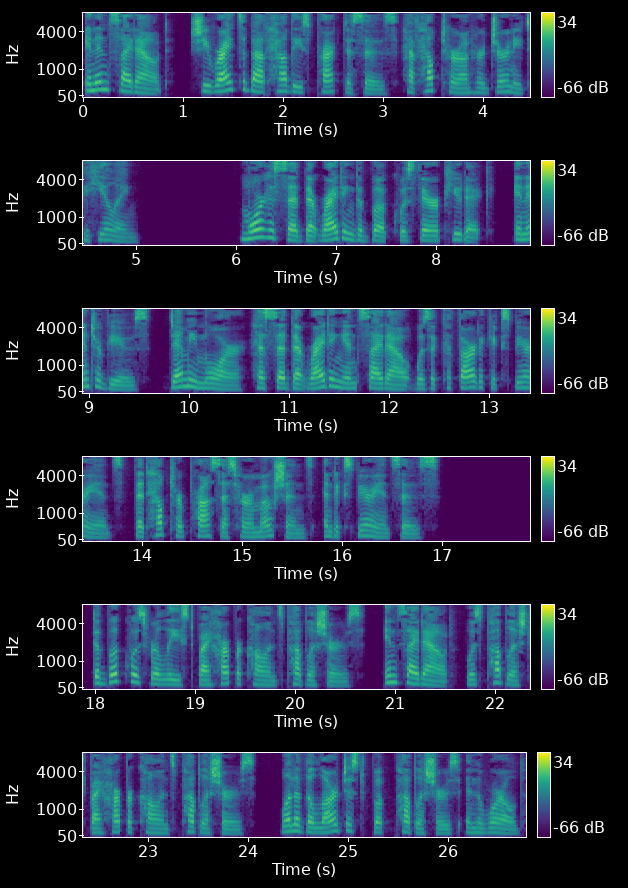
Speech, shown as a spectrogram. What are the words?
In Inside Out, she writes about how these practices have helped her on her journey to healing. Moore has said that writing the book was therapeutic. In interviews, Demi Moore has said that writing Inside Out was a cathartic experience that helped her process her emotions and experiences. The book was released by HarperCollins Publishers. Inside Out was published by HarperCollins Publishers, one of the largest book publishers in the world.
